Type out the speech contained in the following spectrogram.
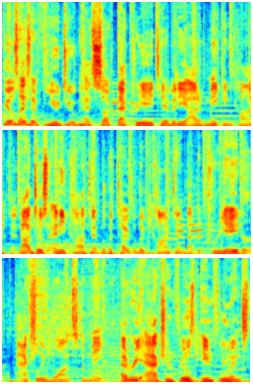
Feels as if YouTube has sucked that creativity out of making content. Not just any content, but the type of the content that the creator actually wants to make. Every action feels influenced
